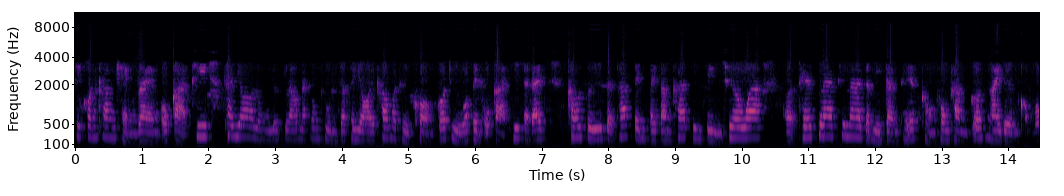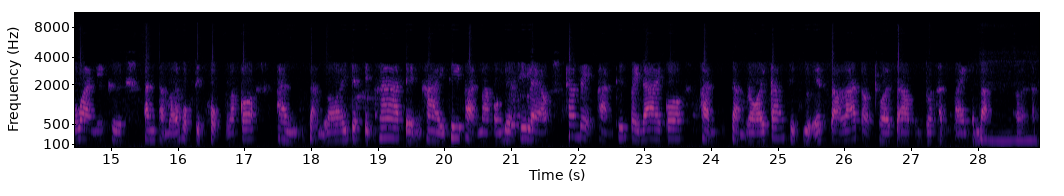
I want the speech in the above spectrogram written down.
ที่ค่อนข้างแข็งแรงโอกาสที่ถ้าย่อลงลึกแล้วนักลงทุนจะทยอยเข้ามาถือของก็ถือว่าเป็นโอกาสที่จะได้เข้าซื้อ แต่ถ้าเป็นไปตามคาดจริง ๆ เชื่อว่าเอ่อเทสแรกที่น่าจะมีการเทสของทองคำก็ไฮเดิมของเมื่อวานนี้คือ 1,366 แล้วก็ 1,375 เป็นไฮที่ผ่านมาของเดือนที่แล้ว ถ้าเบรกผ่านขึ้นไปได้ก็ 1,390 US ดอลลาร์ต่อทรอยส์เอาเป็นตัวถัดไปสำหรับเอ่อสัป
